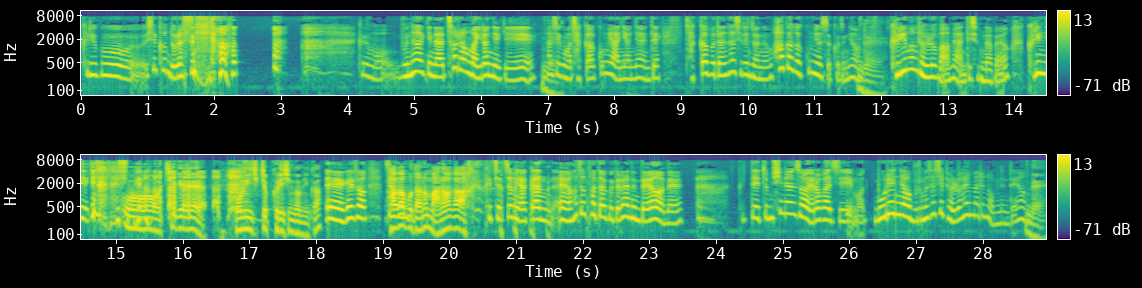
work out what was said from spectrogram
그리고 실컷 놀았습니다. 그 뭐 문학이나 철학 막 이런 얘기 하시고 네. 뭐 작가가 꿈이 아니었냐 근데 작가보다는 사실은 저는 화가가 꿈이었었거든요. 네. 그림은 별로 마음에 안 드셨나 봐요. 그림 얘기는 안 하시네요. 어, 책에 본인이 직접 그리신 겁니까? 네, 그래서 좀, 화가보다는 만화가 그쵸 좀 약간 네, 허접하다고들 하는데요. 네. 그때 좀 쉬면서 여러 가지 뭐 뭘 했냐고 물으면 사실 별로 할 말은 없는데요. 네.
